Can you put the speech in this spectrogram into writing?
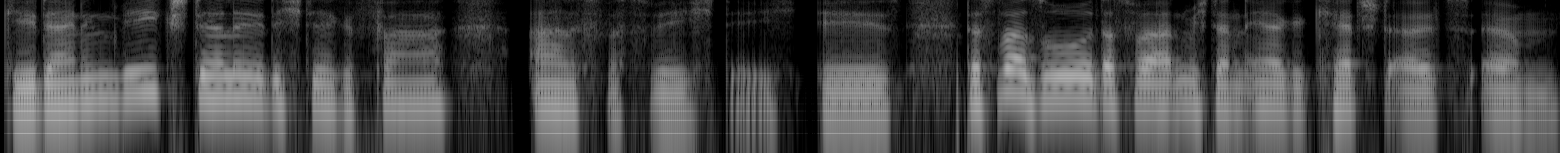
Geh deinen Weg, stelle dich der Gefahr. Alles, was wichtig ist. Das war so, das war, hat mich dann eher gecatcht als ähm,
